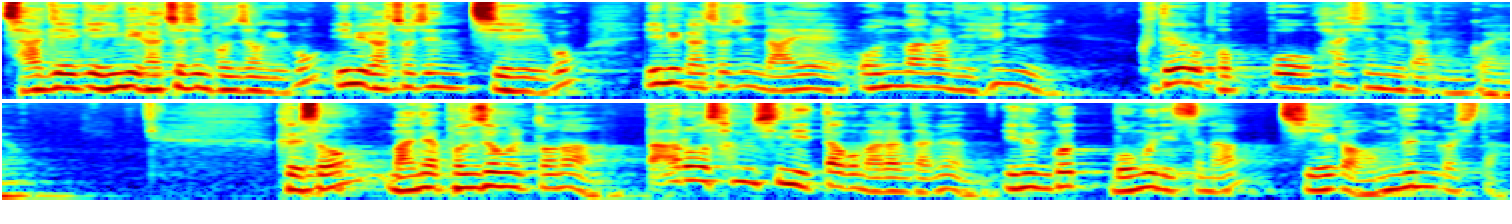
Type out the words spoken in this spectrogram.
자기에게 이미 갖춰진 본성이고 이미 갖춰진 지혜이고 이미 갖춰진 나의 원만한 이 행이 그대로 법보 하신이라는 거예요. 그래서 만약 본성을 떠나 따로 삼신이 있다고 말한다면 이는 곧 몸은 있으나 지혜가 없는 것이다.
